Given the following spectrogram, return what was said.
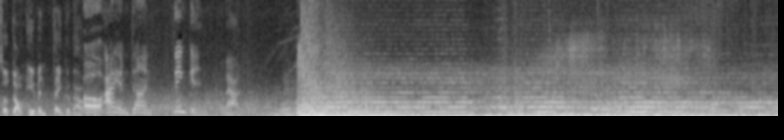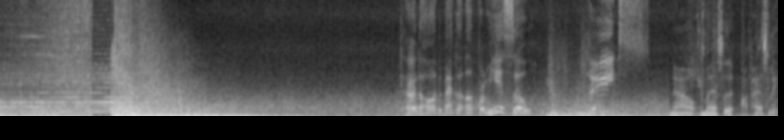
so don't even think about Oh, I am done thinking about it. Kinda hard to back her up from here, so. Peace! Now, Mercer, I personally.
